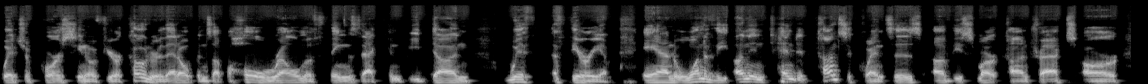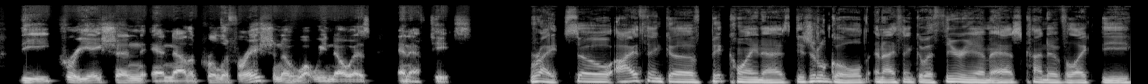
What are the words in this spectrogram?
which of course, you know, if you're a coder, that opens up a whole realm of things that can be done with Ethereum. And one of the unintended consequences of these smart contracts are the creation and now the proliferation of what we know as NFTs. Right. So I think of Bitcoin as digital gold, and I think of Ethereum as kind of like the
